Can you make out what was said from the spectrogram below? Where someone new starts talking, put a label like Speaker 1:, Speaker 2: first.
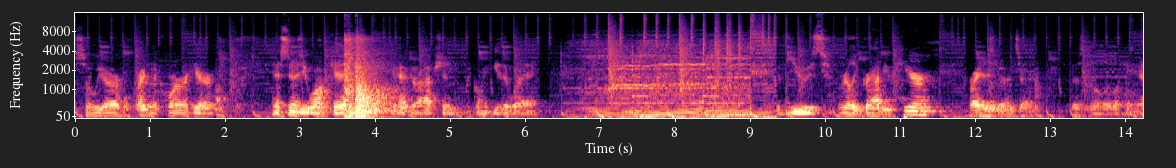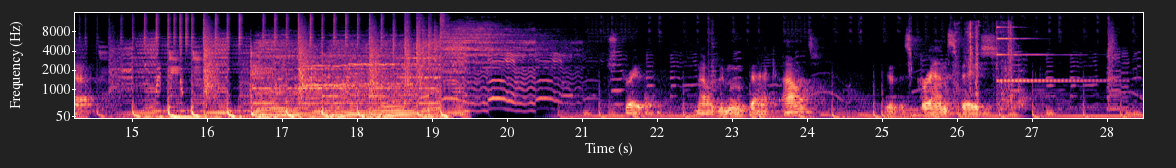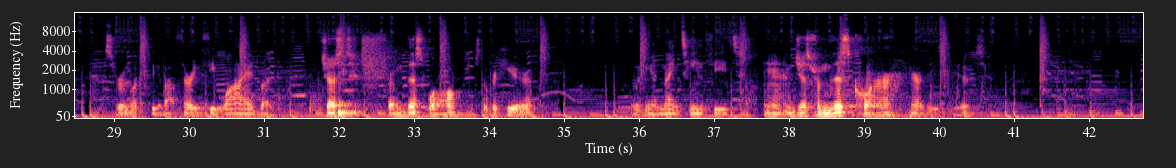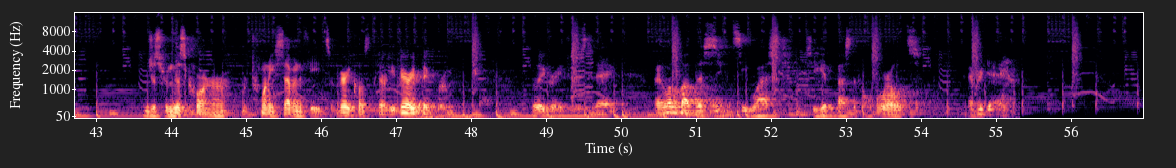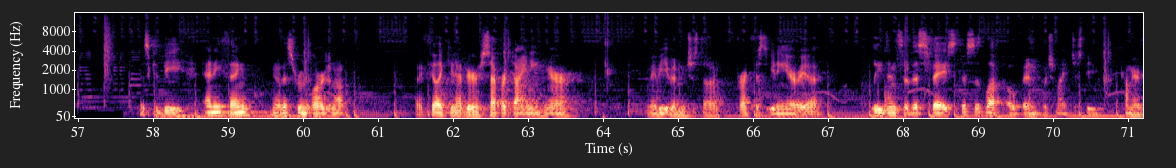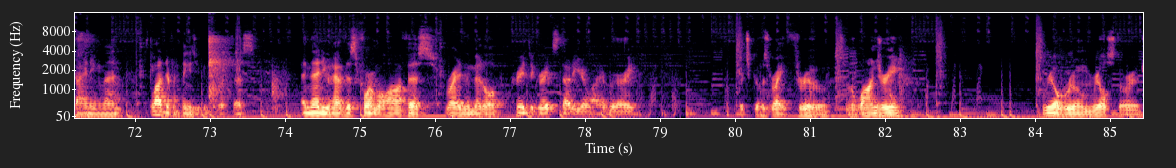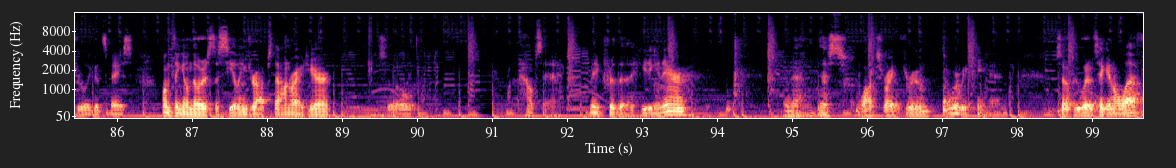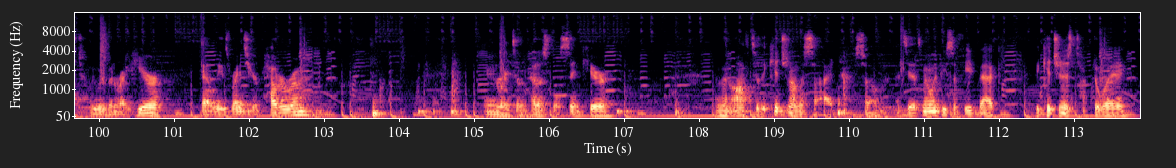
Speaker 1: So we are right in the corner here. And as soon as you walk in, you have your option going either way. The views really grab you here, right as you enter. This is what we're looking at. In. Now as we move back out, we have this grand space This room looks to be about 30 feet wide, but just from this wall, just over here, we're looking at 19 feet. And just from this corner, here are these views. And just from this corner, we're 27 feet, so very close to 30, very big room. Really great for views today. What I love about this is you can see west, so you get the best of both worlds every day. This could be anything. You know, this room's large enough. But I feel like you'd have your separate dining here. Maybe even just a breakfast eating area. Leads into this space. This is left open, which might just be come your dining then. There's a lot of different things you can do with this. And then you have this formal office right in the middle. Creates a great study or library, which goes right through. to the laundry, real room, real storage, really good space. One thing you'll notice, the ceiling drops down right here. So it helps make for the heating and air. And then this walks right through to where we came in. So if we would have taken a left, we would have been right here. That leads right to your powder room. And right to the pedestal sink here. And then off to the kitchen on the side. So I'd say that's my only piece of feedback. The kitchen is tucked away.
